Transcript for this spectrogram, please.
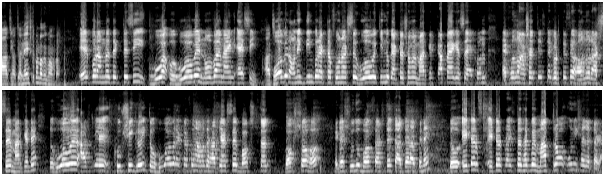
আচ্ছা আচ্ছা নেক্সট কোনটা দেখব আমরা? এরপর আমরা দেখতেছি Hua Huawei nova nine SE. হুয়াওয়ের অনেক দিন পর একটা ফোন আসছে হুয়াওয়ে কিন্তু একটা সময় মার্কেট কাঁপায় গেছে এখন এখনও আসার চেষ্টা করতেছে অনর আসছে মার্কেটে তো হুয়াওয়ে আসবে খুব শীঘ্রই তো হুয়াওয়ের একটা ফোন আমাদের হাতে আসছে বক্সটা বক্স সহ। এটা শুধু বক্স আসছে চার্জার আসে নাই। তো এটার এটার প্রাইসটা থাকবে মাত্র উনিশ হাজার টাকা।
